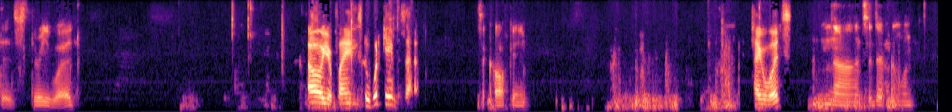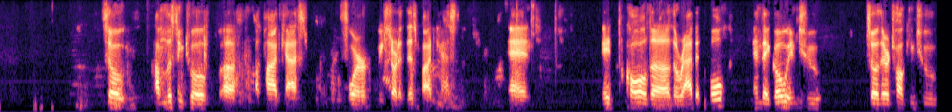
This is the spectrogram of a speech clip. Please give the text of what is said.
this three wood. Oh, you're playing. So what game is that? It's a golf game. Tiger Woods. No, it's a different one. So I'm listening to a, uh, a podcast before we started this podcast, and it's called uh, The Rabbit Hole, and they go into so they're talking to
